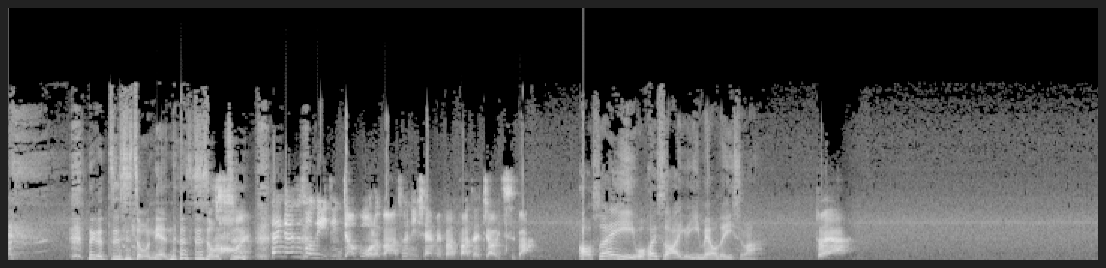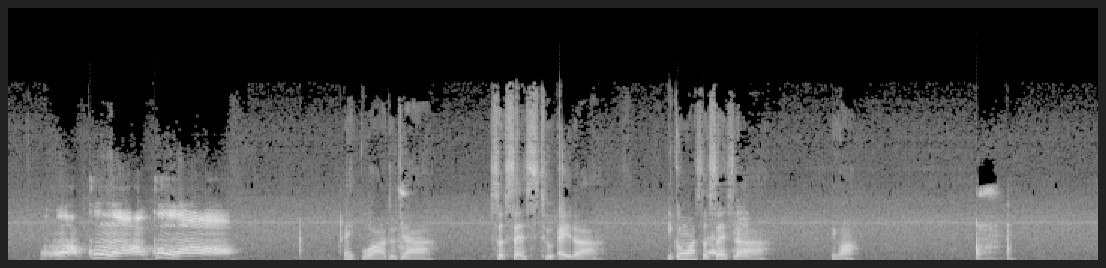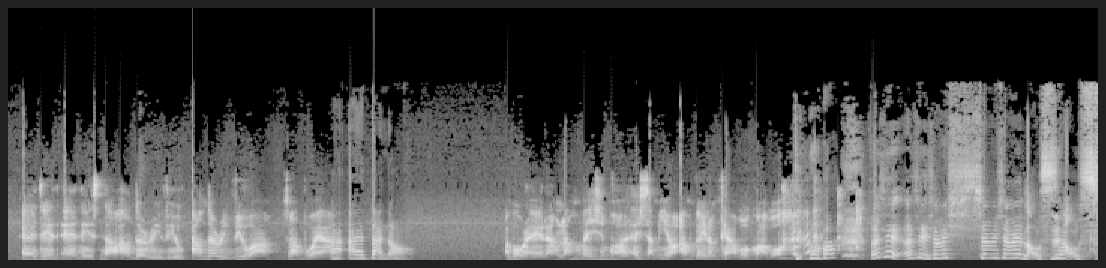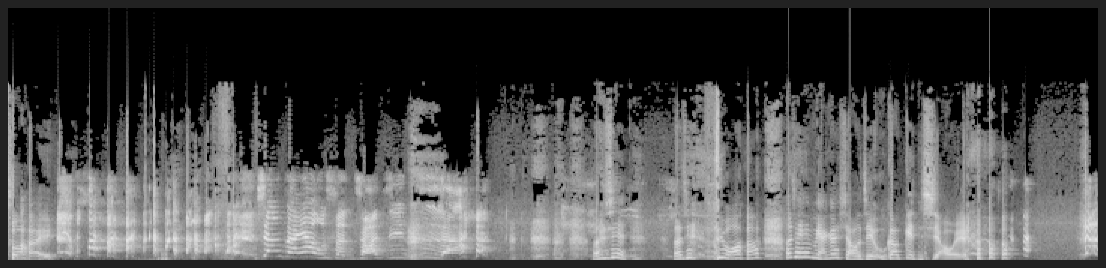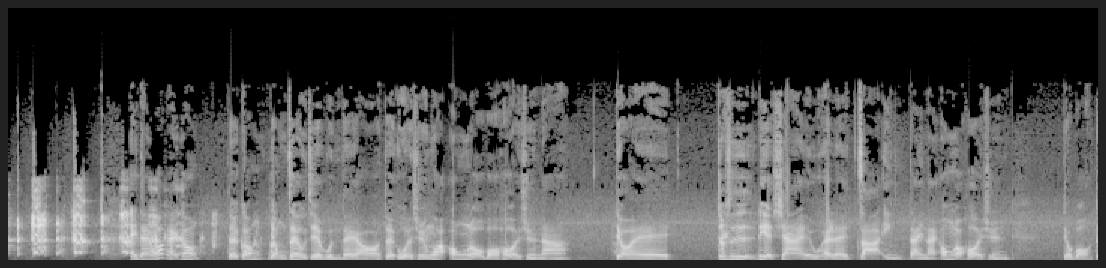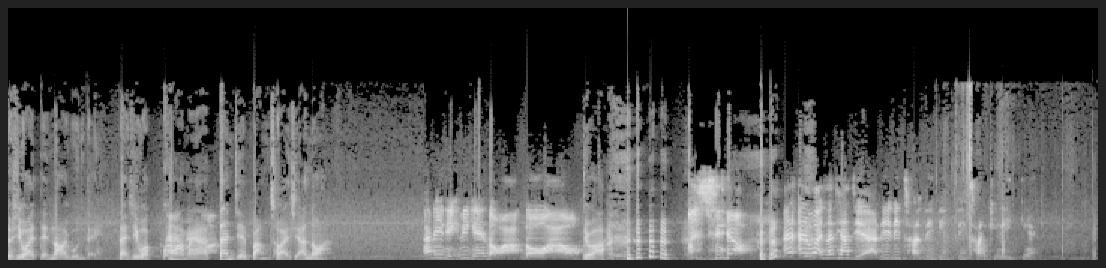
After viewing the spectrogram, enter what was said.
那个字是怎么念？那是什么字？他应该是说你已经交过了吧，所以你现在没办法再交一次吧。哦，所以我会收到一个 email 的意思吗？对啊。哦，好酷哦，好酷哦！哎，我就加 success to add 啊，一共我 success 啊，你看。Edit and is now under review. Under review 啊，咋不会啊？啊，爱等哦。啊，无咧，人人唔免先看迄是啥物哦，啊，毋过伊拢听无看无。而且而且下面下面下面老师好帅。审查机制啊。而且而且对啊，而且迄名个小姐有够更小诶。诶，但是我甲你讲。就讲用这有一个问题哦，就有的时阵我网络无好的时阵啊，就会就是你的声会有迄个杂音，但是若网络好的时阵就无，就是我的电脑的问题。但是我看觅啊，等一下放出来是安怎？啊，你你你给录啊，录啊哦。对啊。啊是哦，哎哎，我会使听一下，你你传你你你传起来。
